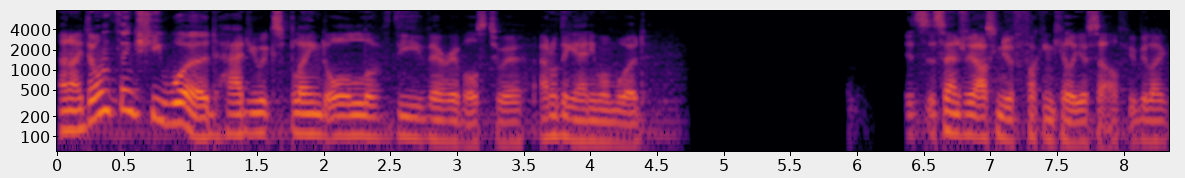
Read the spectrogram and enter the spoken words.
And I don't think she would had you explained all of the variables to her. I don't think anyone would. It's essentially asking you to fucking kill yourself. You'd be like,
